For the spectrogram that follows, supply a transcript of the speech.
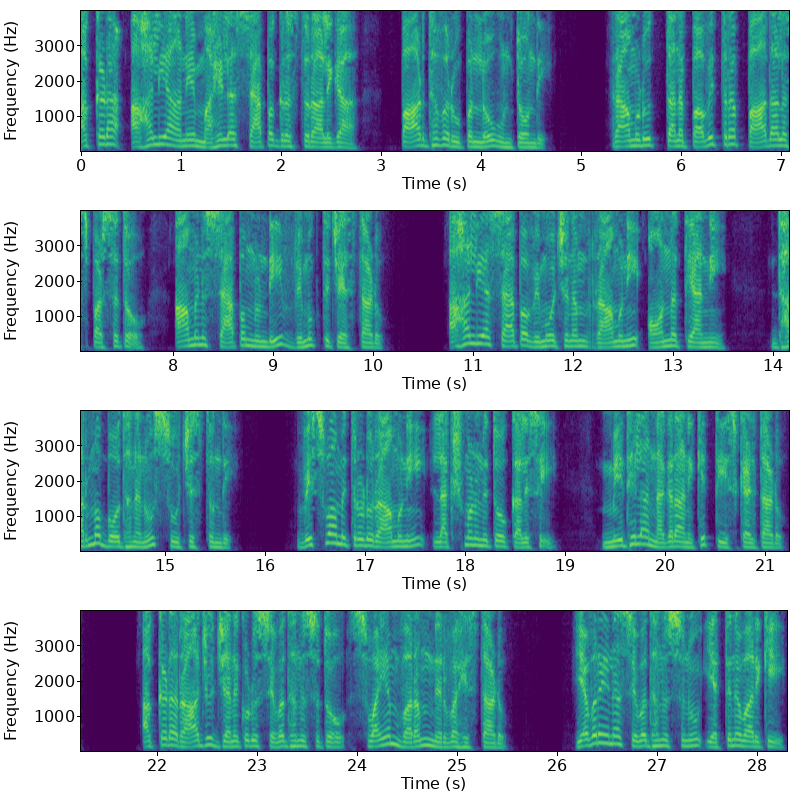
అక్కడ అహల్య అనే మహిళ శాపగ్రస్తురాలిగా పార్థవ రూపంలో ఉంటోంది. రాముడు తన పవిత్ర పాదాల స్పర్శతో ఆమెను శాపం నుండి విముక్తి చేస్తాడు. అహల్య శాప విమోచనం రాముని ఔన్నత్యాన్ని ధర్మబోధనను సూచిస్తుంది. విశ్వామిత్రుడు రాముని లక్ష్మణునితో కలిసి మిథిలా నగరానికి తీసుకెళ్తాడు. అక్కడ రాజు జనకుడు శివధనుస్సుతో స్వయం వరం నిర్వహిస్తాడు. ఎవరైనా శివధనుస్సును ఎత్తినవారికి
